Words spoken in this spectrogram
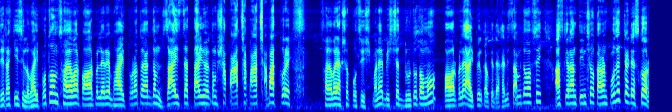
যেটা কি ছিল ভাই? প্রথম ছয় ওভার পাওয়ার প্লে রে ভাই, তোরা তো একদম যা তাই একদম সাপাত সাপাত সাপাত করে ছয় ওভার একশো পঁচিশ। মানে বিশ্বের দ্রুততম পাওয়ার প্লে আইপিএল কালকে দেখা দিচ্ছে। আমি তো ভাবছি, আজকে রান তিনশো, কারণ প্রজেক্টেড স্কোর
